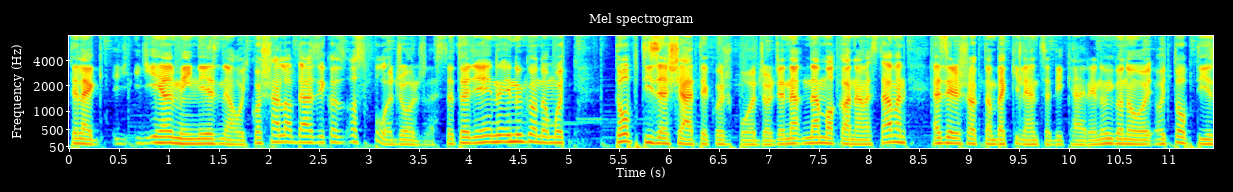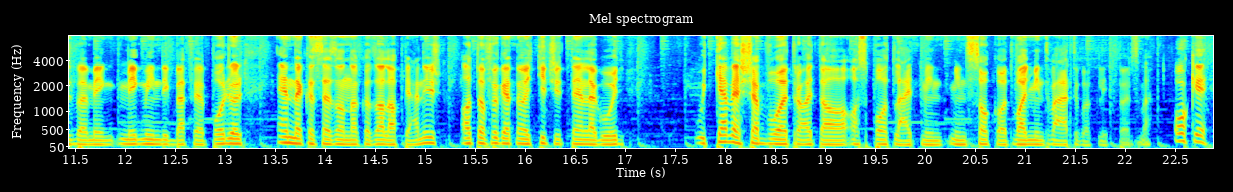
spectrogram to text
tényleg így élmény nézni, ahogy kosárlabdázik, az, az Paul George lesz. Tehát hogy én, én úgy gondolom, hogy top 10-es játékos Paul George. Ne, nem akarnám ezt elvenni, ezért is raktam be 9. helyre. Én úgy gondolom, hogy, hogy top 10-ben még, még mindig befér Paul George, ennek a szezonnak az alapján is, attól függetlenül, hogy kicsit tényleg úgy, úgy kevesebb volt rajta a, a spotlight, mint, mint szokott, vagy mint vártuk a Clippersbe. Oké, okay,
